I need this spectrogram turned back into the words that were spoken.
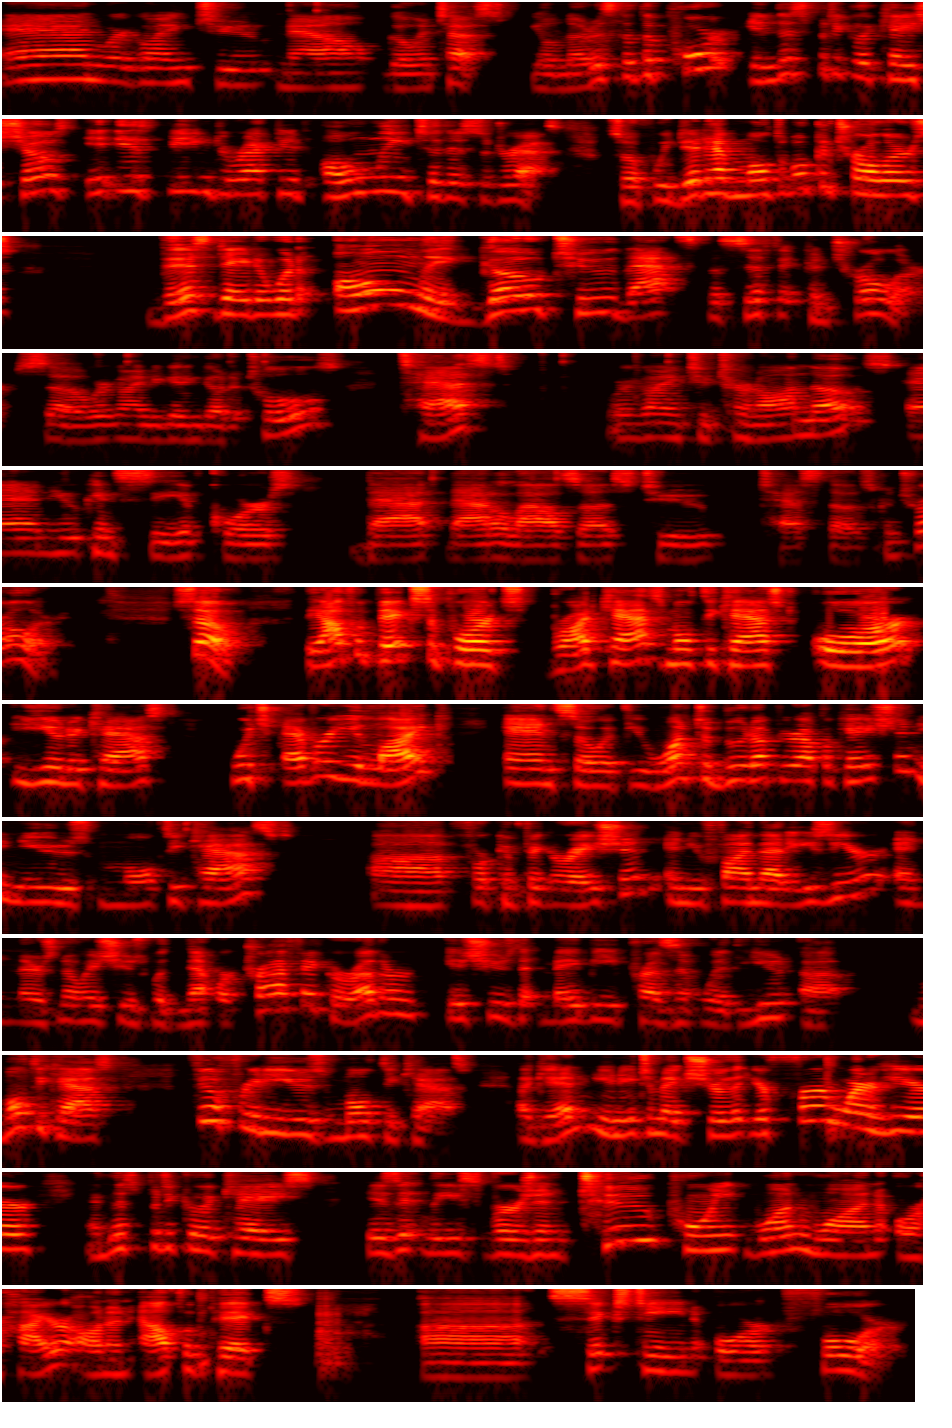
And we're going to now go and test. You'll notice that the port in this particular case shows it is being directed only to this address. So if we did have multiple controllers, this data would only go to that specific controller. So we're going to go to Tools, Test. We're going to turn on those, and you can see, of course, that that allows us to test those controller. So the AlphaPix supports broadcast, multicast, or unicast, whichever you like. And so if you want to boot up your application and use multicast uh, for configuration and you find that easier and there's no issues with network traffic or other issues that may be present with uh, multicast, feel free to use multicast. Again, you need to make sure that your firmware here, in this particular case, is at least version 2.11 or higher on an AlphaPix uh, 16 or 4.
